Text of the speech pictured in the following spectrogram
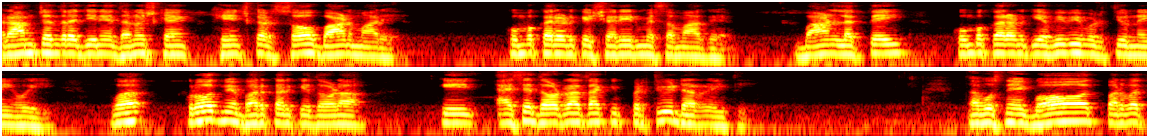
रामचंद्र जी ने धनुष खींच कर सौ बाण मारे। कुंभकर्ण के शरीर में समा गए। बाण लगते ही कुंभकर्ण की अभी भी मृत्यु नहीं हुई। वह क्रोध में भर करके दौड़ा कि ऐसे दौड़ रहा था कि पृथ्वी डर रही थी। तब उसने एक बहुत पर्वत,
